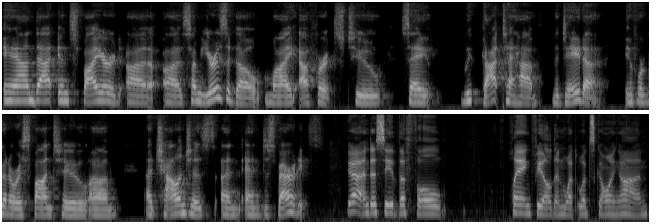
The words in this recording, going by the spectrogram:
And that inspired uh, uh, some years ago my efforts to say, we've got to have the data if we're going to respond to um, uh, challenges and, and disparities. Yeah, and to see the full playing field and what, what's going on.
